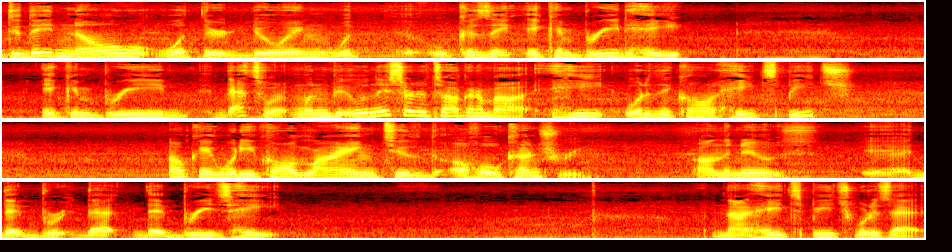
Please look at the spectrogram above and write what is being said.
do they know what they're doing with because it, can breed hate it can breed. That's what when when they started talking about hate. What do they call it? Hate speech. Okay, what do you call lying to a whole country on the news uh, that that that breeds hate? Not hate speech. What is that?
